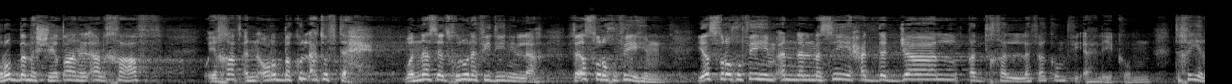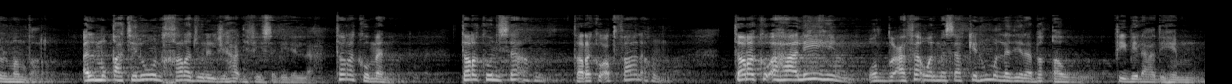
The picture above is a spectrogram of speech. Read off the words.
ربما الشيطان الآن خاف ويخاف أن أوروبا كلها تفتح والناس يدخلون في دين الله فيصرخ فيهم يصرخ فيهم أن المسيح الدجال قد خلفكم في أهليكم. تخيلوا المنظر. المقاتلون خرجوا للجهاد في سبيل الله. تركوا من؟ تركوا نساءهم تركوا أطفالهم تركوا أهاليهم والضعفاء والمساكين هم الذين بقوا في بلادهم.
